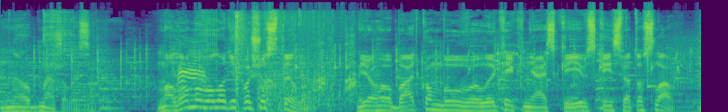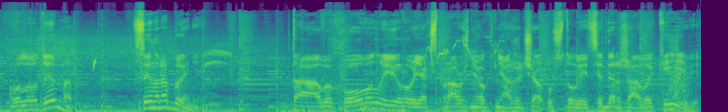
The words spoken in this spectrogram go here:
не обмежилися. Малому Володі пощастило. Його батьком був великий князь Київський Святослав Володимир, син рабині. Та виховували його як справжнього княжича у столиці держави Києві.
